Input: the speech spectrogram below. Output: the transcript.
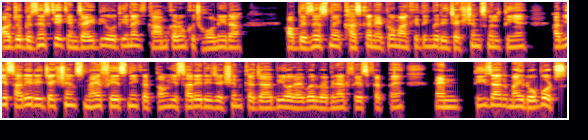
और जो बिज़नेस की एक एनजाइटी होती है ना कि काम करूँ कुछ हो नहीं रहा और बिज़नेस में खासकर नेटवर्क मार्केटिंग में रिजेक्शंस मिलती हैं। अब ये सारी रिजेक्शंस मैं फेस नहीं करता हूँ ये सारे रिजेक्शन कजाबी और एवर वेबिनार फेस करते हैं। And these are my robots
